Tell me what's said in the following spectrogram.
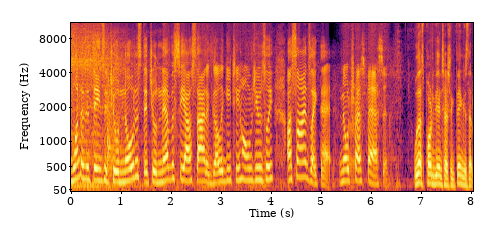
One of the things that you'll notice that you'll never see outside of Gullah Geechee homes usually are signs like that, no trespassing. Well, that's part of the interesting thing is that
